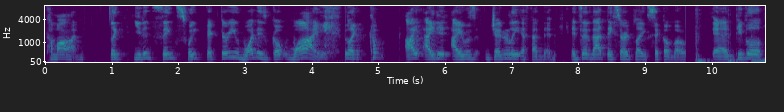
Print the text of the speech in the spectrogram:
Come on! Like, you didn't sing "Sweet Victory." What is go? Why? like, come. I I did. I was generally offended. Instead of that, they started playing "Sicko Mode," and people.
